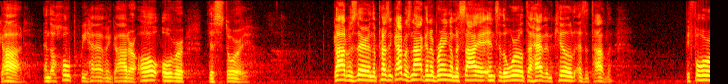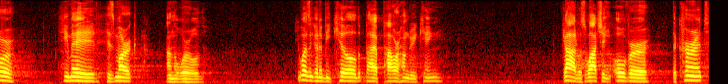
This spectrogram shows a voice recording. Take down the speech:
God and the hope we have in God are all over this story. God was there in the present. God was not going to bring a Messiah into the world to have him killed as a toddler. Before he made his mark on the world, he wasn't going to be killed by a power hungry king. God was watching over the current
